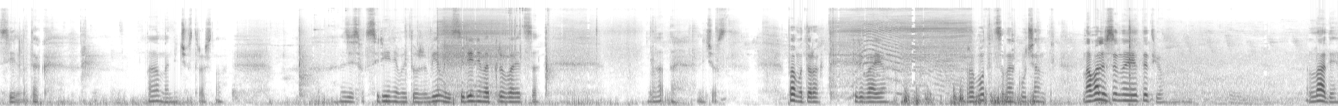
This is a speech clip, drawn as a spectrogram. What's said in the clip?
сильно так. Ладно, ничего страшного. Здесь вот сиреневый тоже белый, сиреневый открывается. Ладно, ничего. Памятура криваю. Работает целая куча. Навалишь на эту. Лади,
